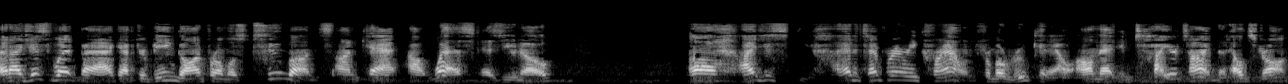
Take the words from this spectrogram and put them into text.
And I just went back after being gone for almost two months on CAT out west, as you know. Uh, I just I had a temporary crown from a root canal on that entire time that held strong.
